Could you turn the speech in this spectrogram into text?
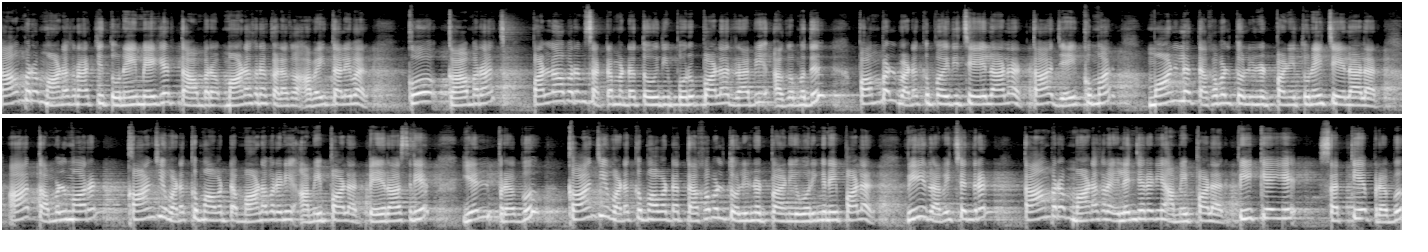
தாம்பரம் மாநகராட்சி துணை மேயர் தாம்பரம் மாநகர கழக அவைத்தலைவர் கோ. காமராஜ் பல்லாவரம் சட்டமன்ற தொகுதி பொறுப்பாளர் ரவி அகமது பம்பல் வடக்கு பகுதி செயலாளர் தா. ஜெயக்குமார் மாநில தகவல் தொழில்நுட்ப அணி துணை செயலாளர் ஆ. தமிழ்மாறன் காஞ்சி வடக்கு மாவட்ட மாணவரணி அமைப்பாளர் பேராசிரியர் எல். பிரபு காஞ்சி வடக்கு மாவட்ட தகவல் தொழில்நுட்ப அணி ஒருங்கிணைப்பாளர் வி. ரவிச்சந்திரன் தாம்பரம் மாநகர இளைஞரணி அமைப்பாளர் பி. கே. ஏ. சத்யபிரபு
